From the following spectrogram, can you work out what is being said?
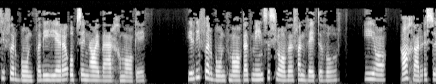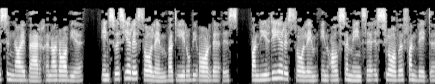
die verbond wat die Heere op zijn naaiberg gemaakt het. Hierdie verbond maakt dat mensen slaven van wette word. Ja, Agar is soos een naaiberg in Arabië, en soos Jerusalem wat hier op die aarde is, van hierdie Jerusalem en al sy mense is slaven van wette.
